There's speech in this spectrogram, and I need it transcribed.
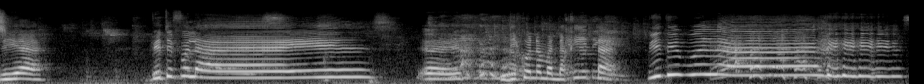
Gia. Beautiful eyes. Ay, hindi ko naman nakita. Beautiful eyes.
